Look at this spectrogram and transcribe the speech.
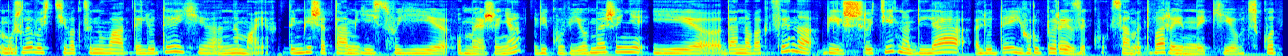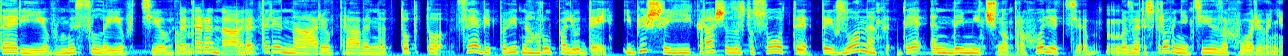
можливості вакцинувати людей е, немає. Тим більше там є свої обмеження, вікові обмеження, і е, дана вакцина більш доцільна для людей групи ризику, саме тваринників, скотарів, мисливців, Ветеринарів. ветеринарів, правильно. Тобто це відповідна група людей, і більше її краще застосовувати в тих зонах, де ендемічно проходять зареєстровані ці захворювання.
